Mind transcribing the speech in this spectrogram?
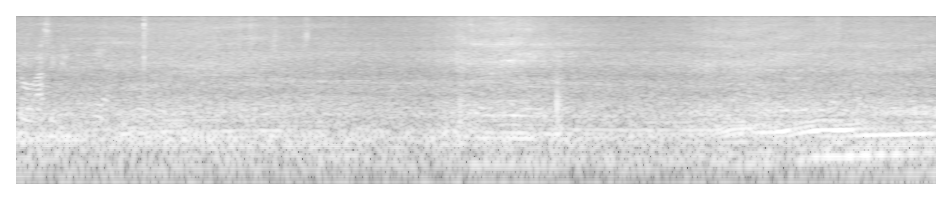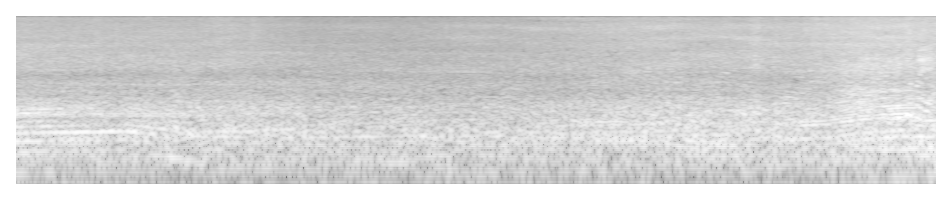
Tuh nasinya. iya Kita coba ya.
